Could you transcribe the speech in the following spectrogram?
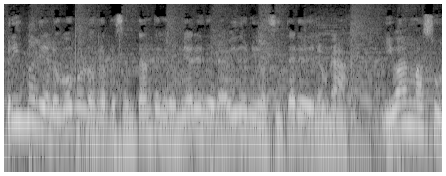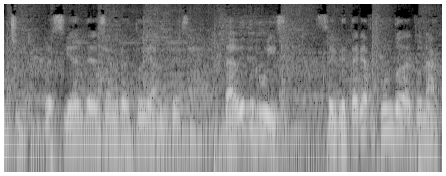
Prisma dialogó con los representantes gremiales de la vida universitaria de la UNAM, Iván Masucci, presidente del Centro de Estudiantes, David Ruiz, secretario adjunto de ATUNAC,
